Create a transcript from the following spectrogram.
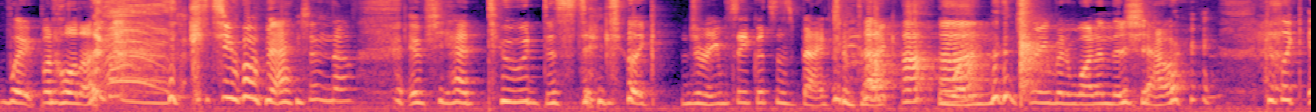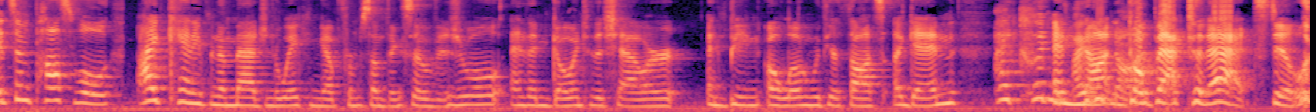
Wait, but hold on. Could you imagine though if she had two distinct like dream sequences back to back, one in the dream and one in the shower? Because like it's impossible. I can't even imagine waking up from something so visual and then going to the shower and being alone with your thoughts again I couldn't. and I not, would not go back to that still.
